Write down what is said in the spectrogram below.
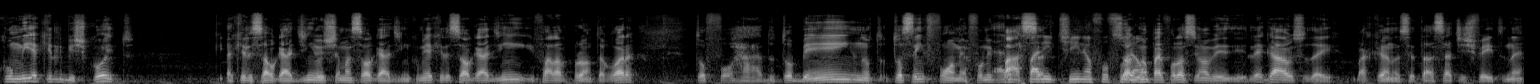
comia aquele biscoito, aquele salgadinho, eu chamo salgadinho. Comia aquele salgadinho e falava, pronto, agora tô forrado, tô bem, não tô, tô sem fome, a fome era passa. Um palitinho, é um fofurão. Só que meu pai falou assim uma vez, legal isso daí, bacana, você tá satisfeito, né?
